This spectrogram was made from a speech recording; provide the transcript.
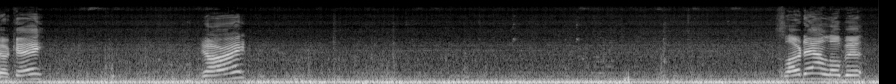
Okay? You alright? Slow down a little bit.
